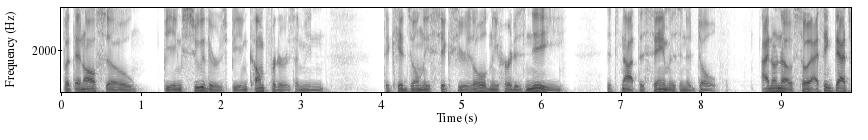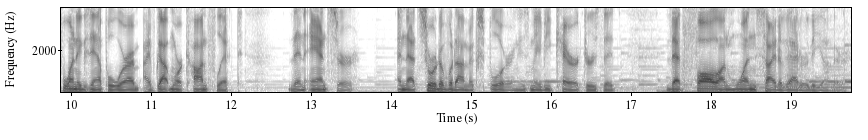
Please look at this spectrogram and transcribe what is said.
but then also being soothers, being comforters. I mean, the kid's only six years old and he hurt his knee. It's not the same as an adult. I don't know. So I think that's one example where i have got more conflict than answer, and that's sort of what I'm exploring is maybe characters that that fall on one side of that or the other.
